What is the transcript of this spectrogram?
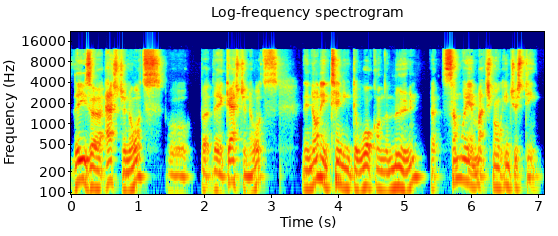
these are astronauts, or but they're gastronauts, they're not intending to walk on the moon, but somewhere much more interesting.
